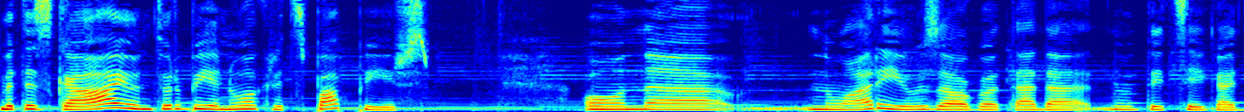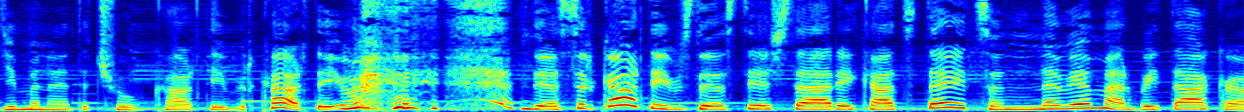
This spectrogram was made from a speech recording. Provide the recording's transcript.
Bet es gāju, un tur bija nokritis papīrs. Un, nu, arī uzaugot tādā, nu, ticīgā ģimenē, taču kārtība ir kārtība. Dievs ir kārtības, Dievs tieši tā arī, kā tu teici, un nevienmēr bija tā, ka,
